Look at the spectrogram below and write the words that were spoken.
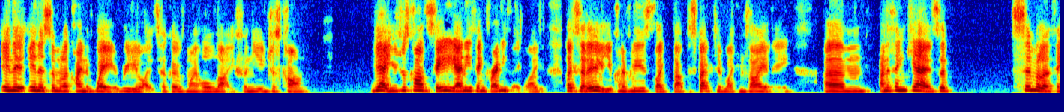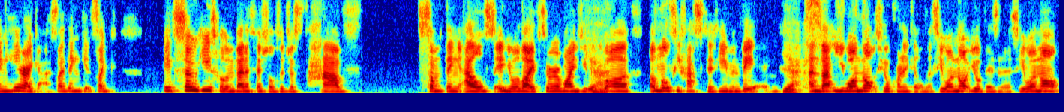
in a in a similar kind of way, it really like took over my whole life. And you just can't yeah, you just can't see anything for anything. Like like I said earlier, you kind of lose like that perspective like entirely. Um and I think yeah, it's a similar thing here, I guess. I think it's like it's so useful and beneficial to just have something else in your life to remind you yeah. that you are a multifaceted human being. Yes. And that you are not your chronic illness, you are not your business, you are not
